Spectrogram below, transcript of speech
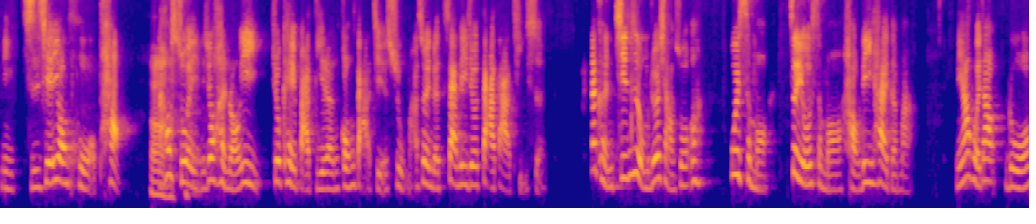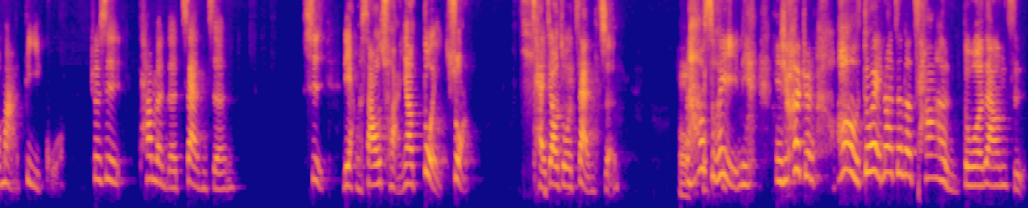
你直接用火炮。然后，所以你就很容易就可以把敌人攻打结束嘛，所以你的战力就大大提升。那可能今日我们就会想说，嗯，为什么这有什么好厉害的嘛？你要回到罗马帝国，就是他们的战争是两艘船要对撞才叫做战争。然后，所以你你就会觉得，哦，对，那真的差很多这样子。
